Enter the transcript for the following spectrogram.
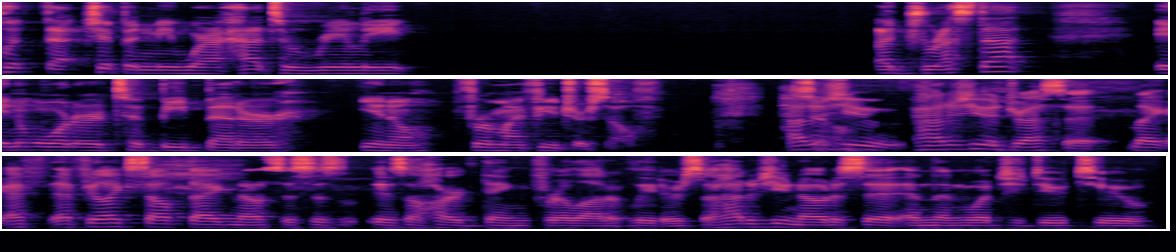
put that chip in me where i had to really address that in order to be better you know for my future self how so. did you how did you address it? Like I, I feel like self diagnosis is is a hard thing for a lot of leaders. So how did you notice it, and then what did you do to,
